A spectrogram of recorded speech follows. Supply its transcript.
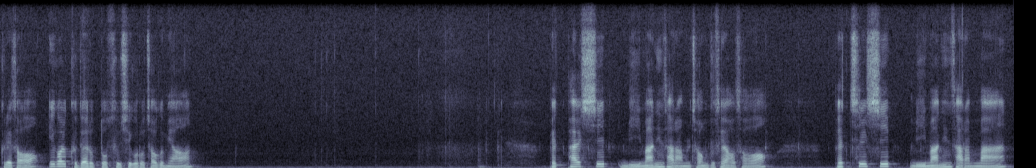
그래서 이걸 그대로 또 수식으로 적으면 180 미만인 사람을 전부 세워서 170 미만인 사람만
